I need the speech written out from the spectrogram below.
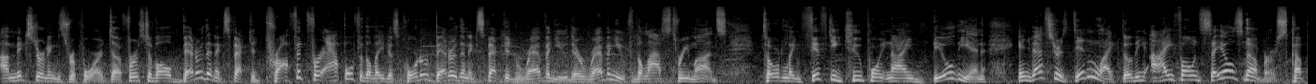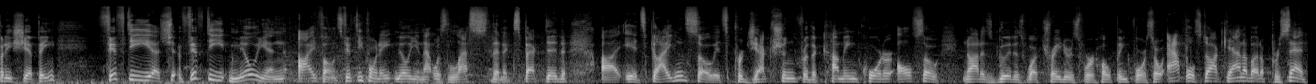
a mixed earnings report. Uh, first of all, better than expected profit for Apple for the latest quarter, better than expected revenue. Their revenue for the last three months totaling 52.9 billion. Investors didn't like though the iPhone sales numbers. Company shipping 50, uh, 50 million iPhones, 50.8 million. That was less than expected. Uh, its guidance, so its projection for the coming quarter, also not as good as what traders were hoping for. So Apple stock down about a percent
